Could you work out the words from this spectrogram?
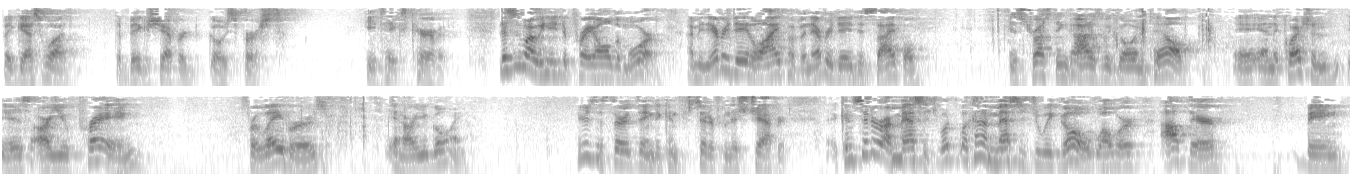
But guess what? The big shepherd goes first. He takes care of it. This is why we need to pray all the more. I mean, the everyday life of an everyday disciple is trusting God as we go and tell. And the question is, are you praying for laborers and are you going? Here's the third thing to consider from this chapter. Consider our message. What, what kind of message do we go while we're out there being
